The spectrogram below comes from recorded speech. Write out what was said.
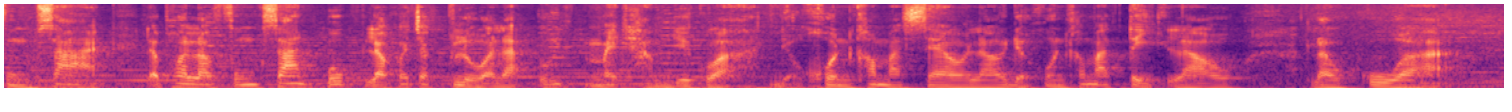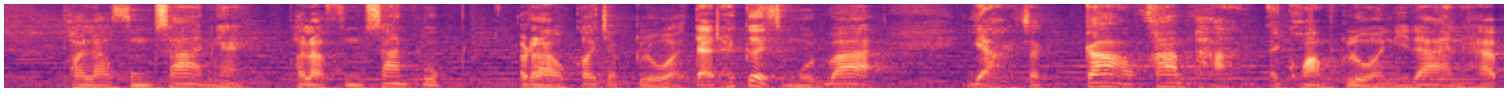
ฟุ้งซ่านแล้วพอเราฟุ้งซ่านปุ๊บเราก็จะกลัวละอุ๊ยไม่ทำดีกว่า เดี๋ยวคนเข้ามาแซวเรา เดี๋ยวคนเข้ามาติเรา เรากลัว พอเราฟุ้งซ่านไง พอเราฟุ้งซ่านปุ๊บเราก็จะกลัว แต่ถ้าเกิดสมมุติว่าอยากจะก้าวข้ามผ่านไอ้ความกลัวนี้ได้นะครับ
